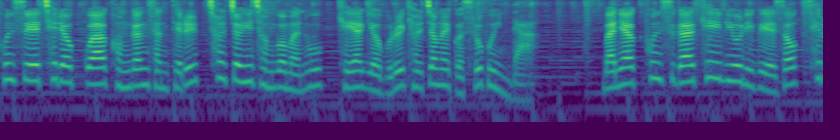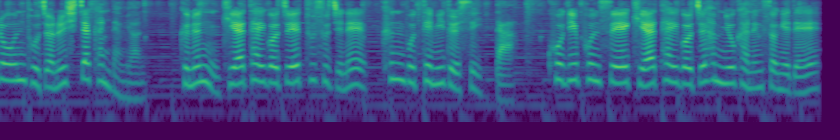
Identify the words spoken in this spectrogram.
폰스의 체력과 건강 상태를 철저히 점검한 후 계약 여부를 결정할 것으로 보인다. 만약 폰스가 KBO 리그에서 새로운 도전을 시작한다면 그는 기아 타이거즈의 투수진에 큰 보탬이 될 수 있다. 코디 폰스의 기아 타이거즈 합류 가능성에 대해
